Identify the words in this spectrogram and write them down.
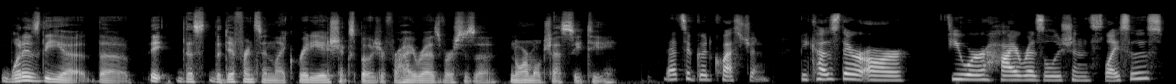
what is the uh, the it, this the difference in like radiation exposure for high res versus a normal chest CT? That's a good question. Because there are fewer high resolution slices,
